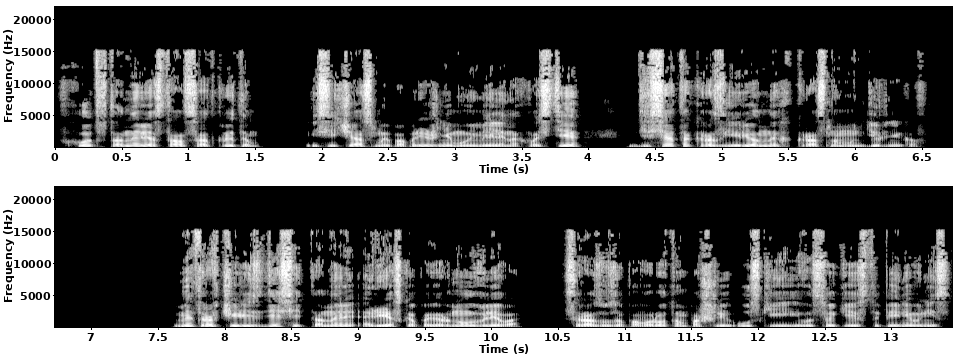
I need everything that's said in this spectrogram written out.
Вход в тоннель остался открытым, и сейчас мы по-прежнему имели на хвосте десяток разъяренных красномундирников. Метров через десять тоннель резко повернул влево. Сразу за поворотом пошли узкие и высокие ступени вниз.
